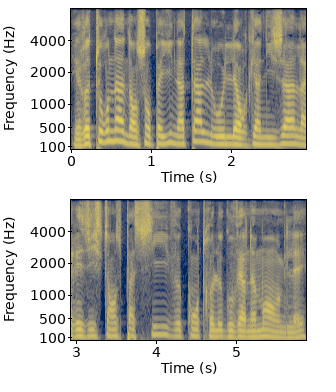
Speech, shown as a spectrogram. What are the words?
et retourna dans son pays natal où il organisa la résistance passive contre le gouvernement anglais,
